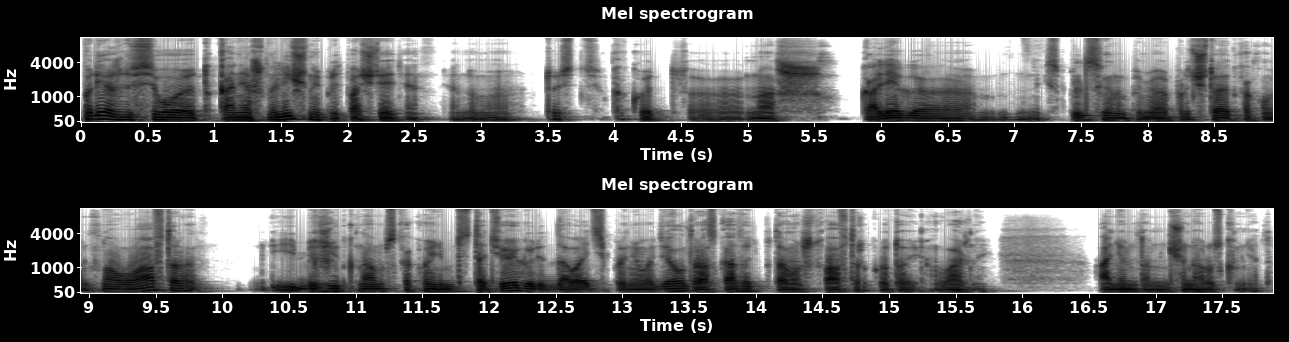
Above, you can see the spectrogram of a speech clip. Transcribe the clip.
прежде всего, это, конечно, личные предпочтения, я думаю. То есть какой-то э, наш коллега из пыльцы, например, прочитает какого-нибудь нового автора и бежит к нам с какой-нибудь статьей и говорит, давайте про него делать, рассказывать, потому что автор крутой, важный. О нем там ничего на русском нет.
